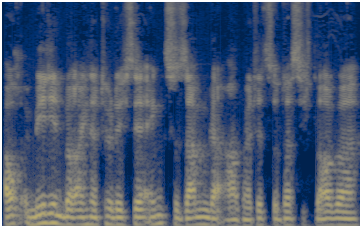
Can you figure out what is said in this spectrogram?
auch im Medienbereich natürlich sehr eng zusammengearbeitet, sodass ich glaube,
